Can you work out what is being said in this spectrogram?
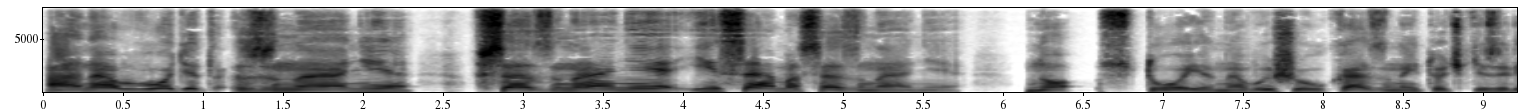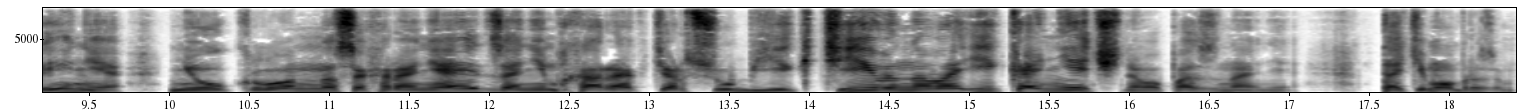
Она вводит знание – в сознание и самосознание, но, стоя на вышеуказанной точке зрения, неуклонно сохраняет за ним характер субъективного и конечного познания. Таким образом,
